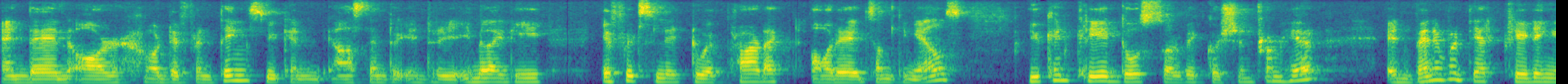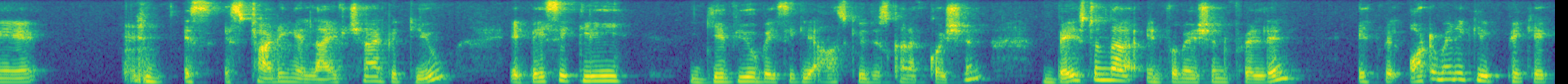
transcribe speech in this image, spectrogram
and then or or different things. You can ask them to enter your email ID if it's related to a product or a, something else. You can create those survey question from here and whenever they're creating a is, starting a live chat with you, it basically give you basically ask you this kind of question. Based on the information filled in it will automatically pick a,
